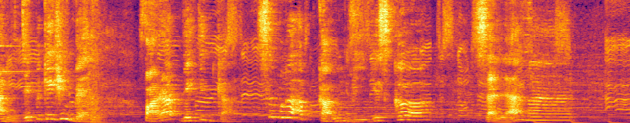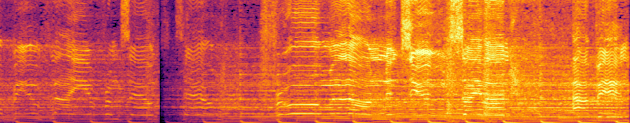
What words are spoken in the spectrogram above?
ang notification bell para updated ka sa mga upcoming videos ko. Salamat! From London to Taiwan. I've been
